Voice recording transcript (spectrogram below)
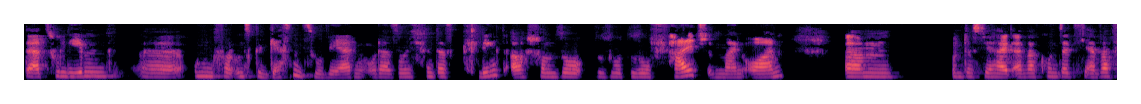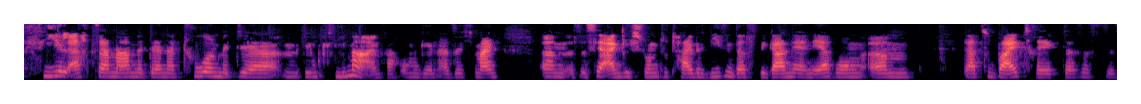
dazu leben, äh, um von uns gegessen zu werden oder so. Ich finde, das klingt auch schon so, so, so falsch in meinen Ohren. Ähm, und dass wir halt einfach grundsätzlich einfach viel achtsamer mit der Natur und mit der, mit dem Klima einfach umgehen. Also ich meine, ähm, es ist ja eigentlich schon total bewiesen, dass vegane Ernährung ähm, dazu beiträgt, dass es das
